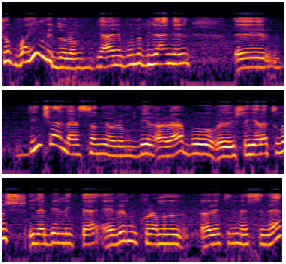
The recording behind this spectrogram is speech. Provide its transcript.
çok vahim bir durum. Yani bunu bilenlerin e, dinçerler sanıyorum bir ara bu e, işte yaratılış ile birlikte evrim kuramının öğretilmesini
